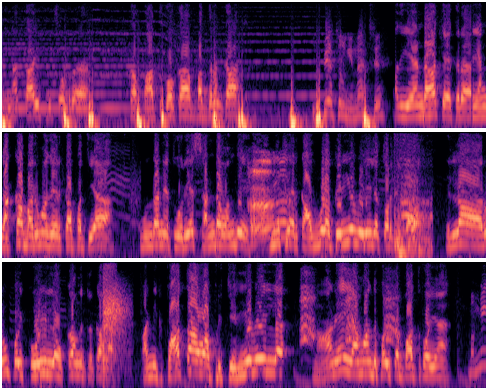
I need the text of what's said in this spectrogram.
என்னக்கா இப்படி சொல்ற? அக்கா பாத்துக்கோக்கா பத்திரம்க்கா. இப்பயே சொல்லுங்க என்னாச்சு? அது ஏன்டா கேக்குற? எங்க அக்கா மருமக இருக்கா பாத்தியா? முந்தா நேத்து ஒரே சண்டை வந்து வீட்டுல இருக்க அவ்வளவு பெரிய வெளியில துரத்திட்டாலாம் எல்லாரும் போய் கோயில்ல உட்கார்ந்துட்டு இருக்காங்க. அன்னைக்கு பார்த்தா அவ அப்படி தெரியவே இல்ல. நானே ஏமாந்து போயிட்டேன் பாத்துக்கோயேன் மம்மி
